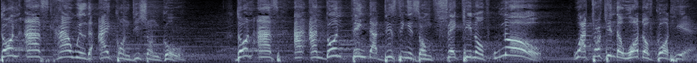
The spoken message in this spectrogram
don't ask how will the eye condition go. Don't ask and, don't think that this thing is some faking of no! We're talking the word of God here.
